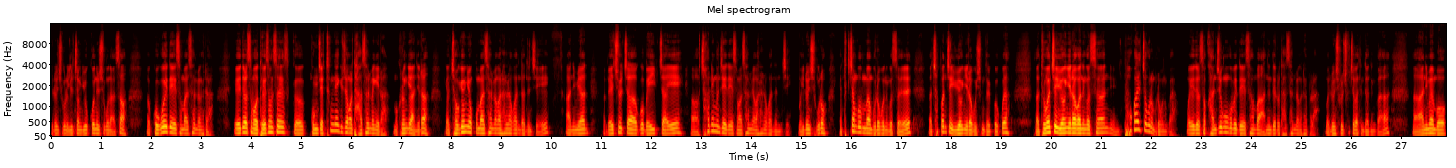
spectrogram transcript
이런 식으로 일정 요건을 주고 나서 어, 그거에 대해서만 설명해라. 예를 들어서 뭐 대선세 그 공제 특례 규정을 다 설명해라. 뭐 그런 게 아니라 그냥 적용 요건만 설명을 하려고 한다든지 아니면 매출자하고 매입자의 어, 처리 문제에 대해서만 설명을 하려고 하는지 뭐 이런 식으로 특정 부분만 물어보는 것을 어, 첫 번째 유형이라고 보시면 될 거고요. 어, 두 번째 유형이라고 하는 것은 포괄적으로 물어보는 거야. 뭐 예를 들어서 간주 공급에 대해서 한번 아는 대로 다 설명을 해봐라. 뭐 이런 식으로 출제가 된다든가 아, 아니면 뭐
